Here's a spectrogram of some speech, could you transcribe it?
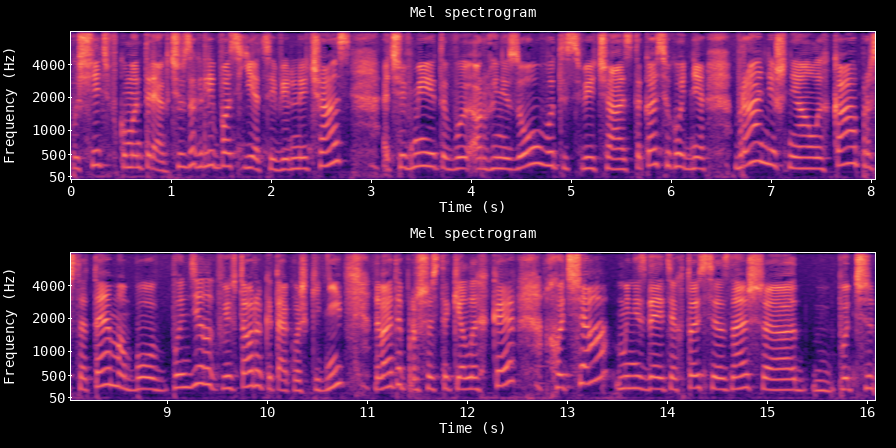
Пишіть в коментарях. Чи взагалі у вас є цей вільний час? Чи вмієте ви організовувати свій час? Така сьогодні вранішня, легка, проста тема, бо в понеділок, вівторок і так важкі дні. Давайте про щось таке легке. Хоча мені здається, хтось знаєш, е, поч-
